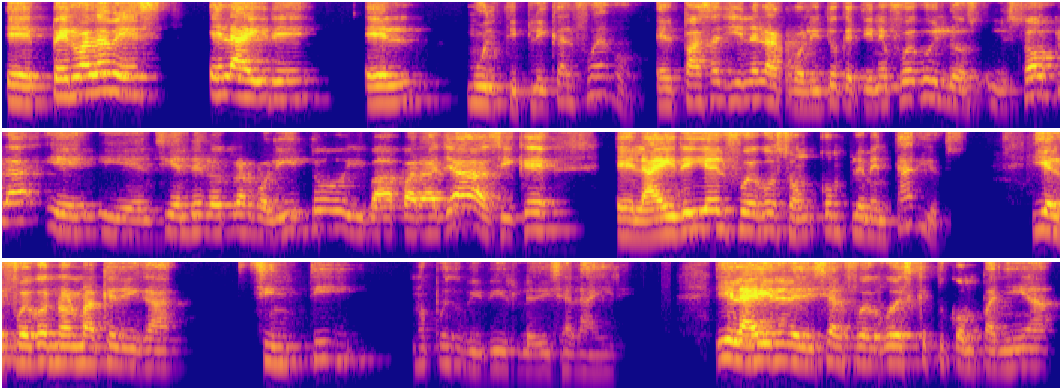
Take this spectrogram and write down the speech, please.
Eh, pero a la vez, el aire, él multiplica el fuego. Él pasa allí en el arbolito que tiene fuego y lo sopla y, y, enciende el otro arbolito y va para allá. Así que el aire y el fuego son complementarios. Y el fuego es normal que diga, sin ti no puedo vivir, le dice al aire. Y el aire le dice al fuego, es que tu compañía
